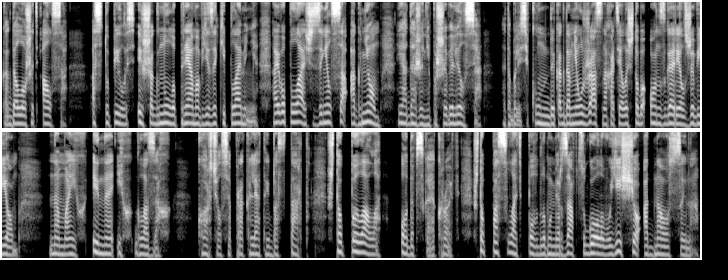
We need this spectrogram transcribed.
Когда лошадь Алса оступилась и шагнула прямо в языки пламени, а его плащ занялся огнем, я даже не пошевелился. Это были секунды, когда мне ужасно хотелось, чтобы он сгорел живьем на моих и на их глазах. Корчился проклятый бастард, что пылала одовская кровь, чтоб послать подлому мерзавцу голову еще одного сына.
